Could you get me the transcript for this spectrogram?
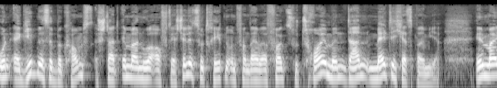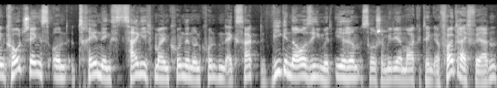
und Ergebnisse bekommst, statt immer nur auf der Stelle zu treten und von deinem Erfolg zu träumen, dann melde dich jetzt bei mir. In meinen Coachings und Trainings zeige ich meinen Kundinnen und Kunden exakt, wie genau sie mit ihrem Social Media Marketing erfolgreich werden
